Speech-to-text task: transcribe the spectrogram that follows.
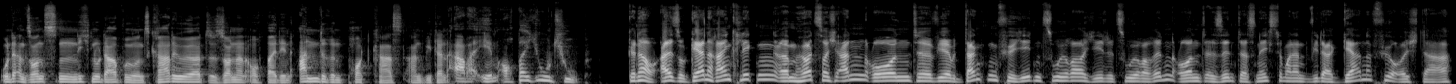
und ansonsten nicht nur da, wo ihr uns gerade hört, sondern auch bei den anderen Podcast-Anbietern, aber eben auch bei YouTube. Genau, also gerne reinklicken, ähm, hört es euch an und äh, wir danken für jeden Zuhörer, jede Zuhörerin und äh, sind das nächste Mal dann wieder gerne für euch da.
